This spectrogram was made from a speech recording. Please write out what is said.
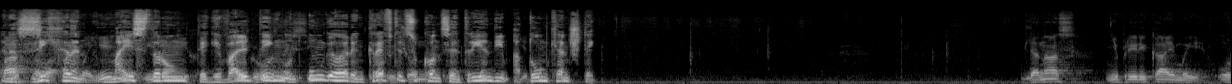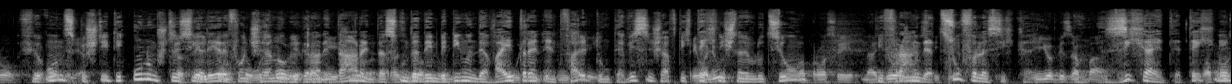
einer sicheren Meisterung der gewaltigen und ungeheuren Kräfte zu konzentrieren, die im Atomkern stecken. Für uns besteht die unumstößliche Lehre von Tschernobyl gerade darin, dass unter den Bedingungen der weiteren Entfaltung der wissenschaftlich-technischen Revolution die Fragen der Zuverlässigkeit und Sicherheit der Technik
